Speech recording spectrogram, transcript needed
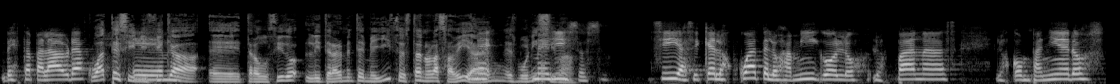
de esta palabra. Cuate significa, eh, eh, traducido literalmente mellizo, esta no la sabía, me, ¿eh? es buenísima. Mellizos. Sí, así que los cuates, los amigos, los, los panas, los compañeros,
